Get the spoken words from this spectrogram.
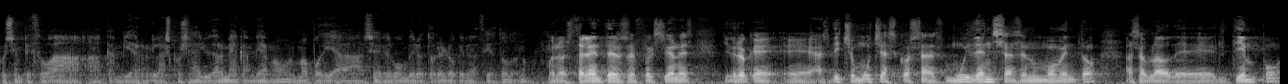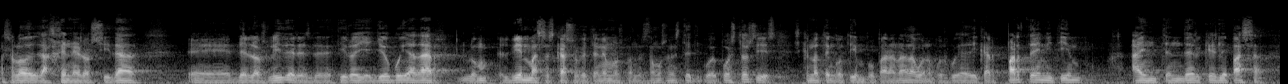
pues empezó a, a, cambiar las cosas, a ayudarme a cambiar, ¿no? No podía ser el bombero torero que lo hacía todo, ¿no? Bueno, excelentes reflexiones. Yo creo que eh, has dicho muchas cosas muy densas en un momento. Has hablado del tiempo, has hablado de la generosidad eh, de los líderes, de decir, oye, yo voy a dar lo, el bien más escaso que tenemos cuando estamos en este tipo de puestos y es, es que no tengo tiempo para nada. Bueno, pues voy a dedicar parte de mi tiempo a entender qué le pasa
